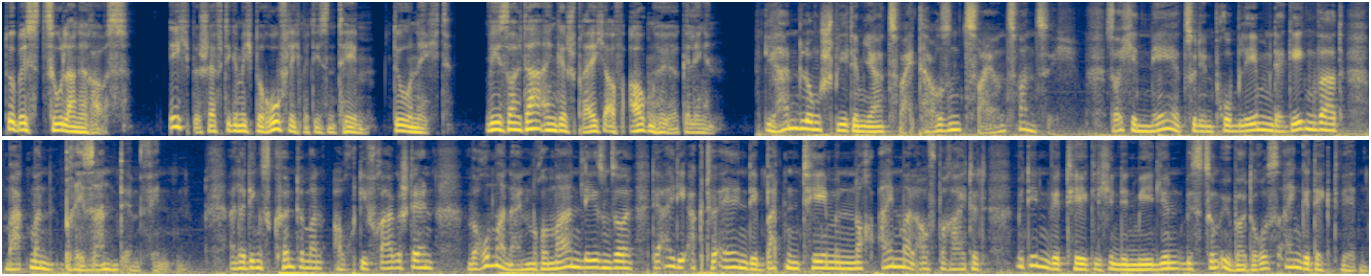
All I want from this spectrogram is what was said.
Du bist zu lange raus. Ich beschäftige mich beruflich mit diesen Themen, du nicht. Wie soll da ein Gespräch auf Augenhöhe gelingen? Die Handlung spielt im Jahr 2022. Solche Nähe zu den Problemen der Gegenwart mag man brisant empfinden. Allerdings könnte man auch die Frage stellen, warum man einen Roman lesen soll, der all die aktuellen Debattenthemen noch einmal aufbereitet, mit denen wir täglich in den Medien bis zum Überdruss eingedeckt werden.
